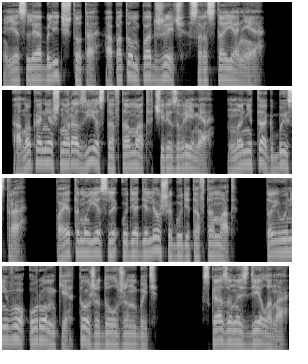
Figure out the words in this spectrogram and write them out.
если облить что-то, а потом поджечь с расстояния. Оно, конечно, разъест автомат через время, но не так быстро. Поэтому если у дяди Леши будет автомат, то и у него, у Ромки, тоже должен быть. Сказано, сделано.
